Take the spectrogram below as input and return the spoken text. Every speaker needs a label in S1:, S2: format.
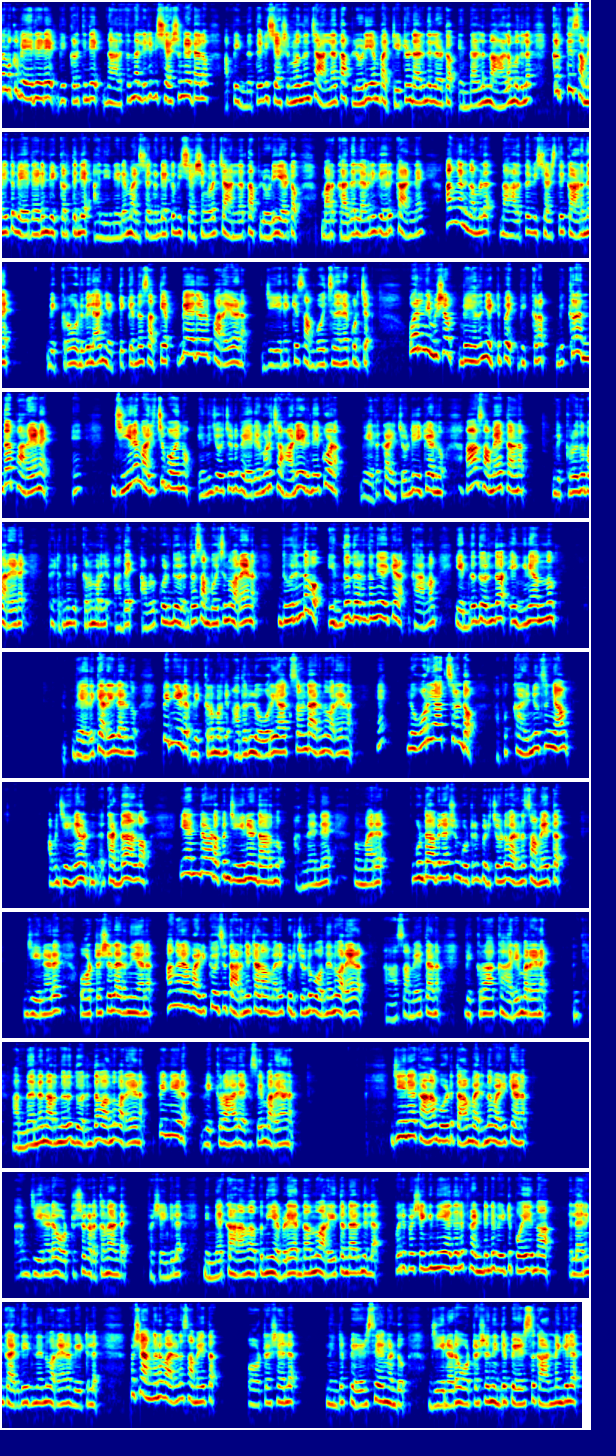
S1: നമുക്ക് വേദയുടെ വിക്രത്തിന്റെ നാളത്തെ നല്ലൊരു വിശേഷം കേട്ടാലോ. അപ്പൊ ഇന്നത്തെ വിശേഷങ്ങളൊന്നും ചാനലിനകത്ത് അപ്ലോഡ് ചെയ്യാൻ പറ്റിയിട്ടുണ്ടായിരുന്നില്ല കേട്ടോ. എന്തായാലും നാളെ മുതൽ കൃത്യസമയത്ത് വേദയുടെയും വിക്രത്തിന്റെ അലീനയുടെ മനുഷ്യങ്ങളുടെ ഒക്കെ വിശേഷങ്ങൾ ചാനലിനകത്ത് അപ്ലോഡ് ചെയ്യാം കേട്ടോ. മറക്കാതെ എല്ലാവരും കയറി കാണണേ. അങ്ങനെ നമ്മൾ നാളത്തെ വിശേഷത്തിൽ കാണുന്നേ വിക്രം ഒടുവിൽ ആ ഞെട്ടിക്കുന്ന സത്യം വേദയോട് പറയുകയാണ് ജീനയ്ക്ക് സംഭവിച്ചതിനെ കുറിച്ച് ഒരു നിമിഷം വേദ ഞെട്ടിപ്പോയി. വിക്രം വിക്രം എന്താ പറയണേ? ജീന മരിച്ചു പോയെന്നോ എന്ന് ചോദിച്ചുകൊണ്ട് വേദം കൂടെ ചാടി എഴുന്നേക്കുവാണ്. വേദ കഴിച്ചുകൊണ്ടിരിക്കുമായിരുന്നു ആ സമയത്താണ് വിക്രം ഇത് പറയണേ. പെട്ടെന്ന് വിക്രം പറഞ്ഞു അതെ അവൾക്കൊരു ദുരന്തം സംഭവിച്ചെന്ന് പറയണം. ദുരന്തമോ? എന്ത് ദുരന്തം എന്ന് ചോദിക്കണം കാരണം എന്ത് ദുരന്തം? എങ്ങനെയാണെന്നും വേദയ്ക്ക് അറിയില്ലായിരുന്നു. പിന്നീട് വിക്രം പറഞ്ഞു അതൊരു ലോറി ആക്സിഡന്റ് ആയിരുന്നു പറയണം. ഏ? ലോറി ആക്സിഡന്റോ അപ്പൊ കഴിഞ്ഞ ദിവസം ഞാൻ അവൻ ജീന കണ്ടതാണല്ലോ. എന്നോടൊപ്പം ജീന ഉണ്ടായിരുന്നു അന്ന് എന്നെ ഉമ്മാര് ഗുണ്ടാഭിലാഷം കൂട്ടിന് പിടിച്ചുകൊണ്ട് വരുന്ന സമയത്ത് ജീനയുടെ ഓട്ടോറിക്ഷയിലായിരുന്നു ഞാൻ. അങ്ങനെ ആ വഴിക്ക് വെച്ച് തടഞ്ഞിട്ടാണ് അവന്മാരെ പിടിച്ചുകൊണ്ട് പോകുന്നതെന്ന് പറയണം. ആ സമയത്താണ് വിക്രം ആ കാര്യം പറയണേ. അന്ന് തന്നെ നടന്നൊരു ദുരന്തമാണെന്ന് പറയണം. പിന്നീട് വിക്രം ആ രഹസ്യം പറയാണ്. ജീനയെ കാണാൻ പോയിട്ട് താൻ വരുന്ന വഴിക്കാണ്. ജീനയുടെ ഓട്ടോറിക്ഷ കിടക്കുന്നുണ്ട്. പക്ഷേങ്കിൽ നിന്നെ കാണാൻ നോക്കുമ്പോൾ നീ എവിടെ എന്താണെന്നും അറിയത്തുണ്ടായിരുന്നില്ല. ഒരു പക്ഷേങ്കിൽ നീ ഏതായാലും ഫ്രണ്ടിന്റെ വീട്ടിൽ പോയി എന്നാ എല്ലാവരും കരുതിയിരുന്നെന്ന് പറയണം വീട്ടിൽ പക്ഷെ അങ്ങനെ വരണ സമയത്ത് ഓട്ടോറിക്ഷയിൽ നിന്റെ പേഴ്സ് ഞാൻ കണ്ടു. ജീനയുടെ ഓട്ടോറിക്ഷ നിന്റെ പേഴ്സ് കാണണമെങ്കിൽ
